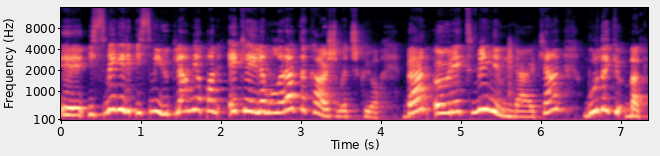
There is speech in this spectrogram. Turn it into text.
E, isme gelip ismi yüklem yapan ek eylem olarak da karşıma çıkıyor. Ben öğretmenim derken buradaki bak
